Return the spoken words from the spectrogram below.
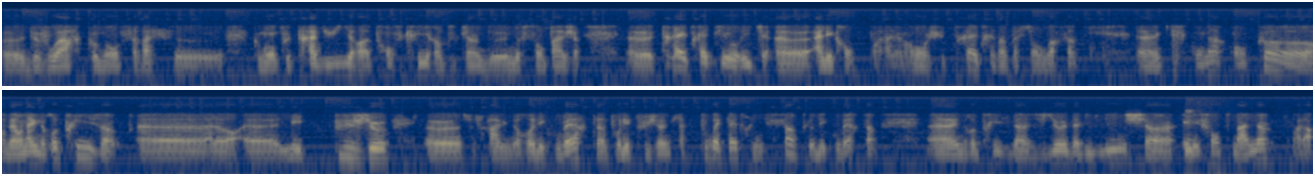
de voir comment ça va se, comment on peut traduire, transcrire un bouquin de 900 pages très très théorique à l'écran. vraiment, je suis très très impatient de voir ça. Qu'est-ce qu'on a encore? Ben, On a une reprise. alors, les plus vieux, ce sera une redécouverte. Pour les plus jeunes, ça pourrait être une simple découverte. une reprise d'un vieux David Lynch, Elephant Man. Voilà.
